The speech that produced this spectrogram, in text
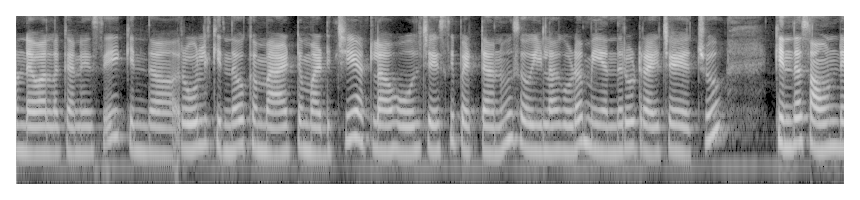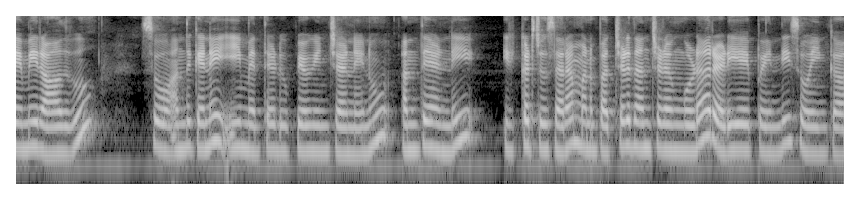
ఉండే వాళ్ళకనేసి కింద రోల్ కింద ఒక మ్యాట్ మడిచి అట్లా హోల్ చేసి పెట్టాను. సో ఇలా కూడా మీ అందరూ ట్రై చేయొచ్చు. కింద సౌండ్ ఏమీ రాదు. సో అందుకనే ఈ మెథడ్ ఉపయోగించాను నేను. అంతే అండి. ఇక్కడ చూసారా? మన పచ్చడి దంచడం కూడా రెడీ అయిపోయింది. సో ఇంకా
